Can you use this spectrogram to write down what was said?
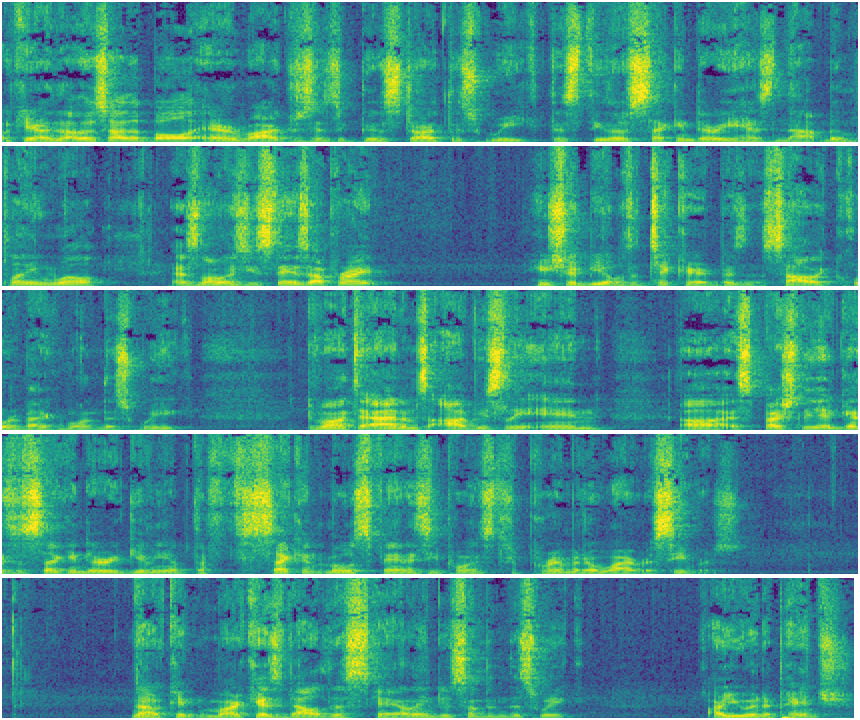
Okay, on the other side of the ball, Aaron Rodgers has a good start this week. The Steelers' secondary has not been playing well. As long as he stays upright, he should be able to take care of business. Solid quarterback one this week. Davante Adams obviously in, uh, especially against the secondary, giving up the second most fantasy points to perimeter wide receivers. Now, can Marquez Valdes-Scantling do something this week? Are you in a pinch?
